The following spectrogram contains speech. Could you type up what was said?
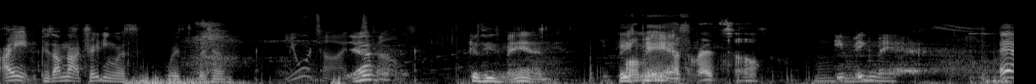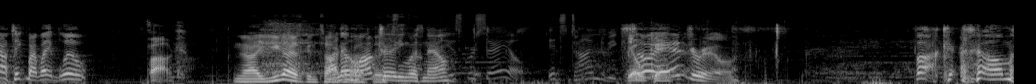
I ain't because I'm not trading with with with him. Your time Yeah. has come. Cause he's man. Well, I mean, he has red, so He big man. Hey, I'll take my light blue. fuck. No, you guys can talk I know who I'm this. trading with now. Is for. It's time to be Yeah, So. Andrew. Fuck. Um.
